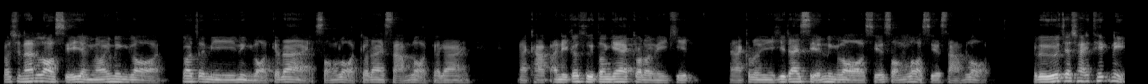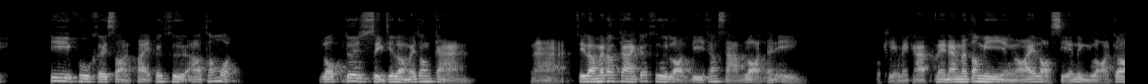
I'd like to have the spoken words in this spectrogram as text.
เพราะฉะนั้นหลอดเสียอย่างน้อยหนึ่งหลอดก็จะมีหนึ่งหลอดก็ได้สองหลอดก็ได้สามหลอดก็ได้นะครับ อันนี้ก็คือต้องแยกกรณีคิดนะกรณีที่ได้เสียหนึ่งหลอดเสียสองหลอดเสียสามหลอด หรือจะใช้เทคนิคที่ครูเคยสอนไปก็คือเอาทั้งหมด ลบด้วยสิ่งที่เราไม่ต้องการนะที่เราไม่ต้องการก็คือหลอดดีทั้งสามหลอดนั่นเองโอเคไหมครับ ในนั้นมันต้องมีอย่างน้อยหลอดเสียหนึ่งหลอดก็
